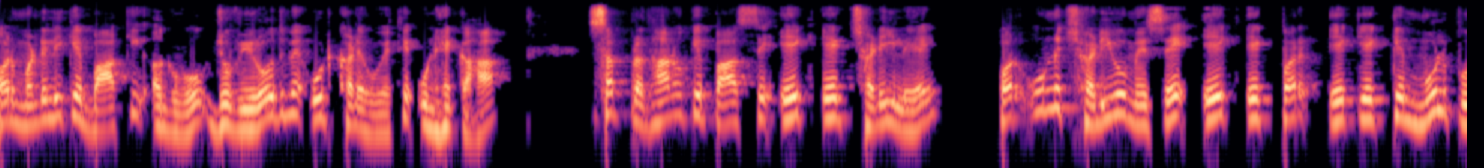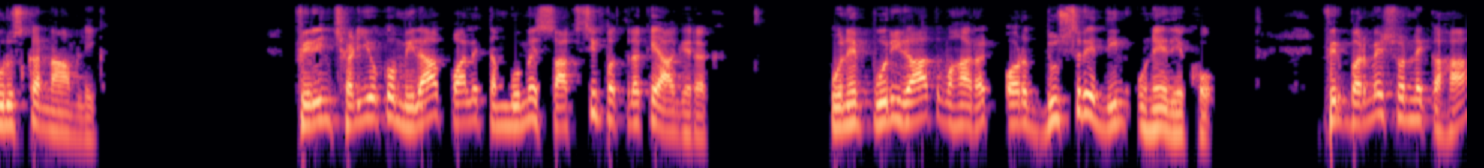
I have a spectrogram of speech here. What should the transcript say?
और मंडली के बाकी अगवो जो विरोध में उठ खड़े हुए थे, उन्हें कहा, सब प्रधानों के पास से एक एक छड़ी ले और उन छड़ियों में से एक एक पर एक एक के मूल पुरुष का नाम लिख। फिर इन छड़ियों को मिलाप वाले तंबू में साक्षी पत्र के आगे रख। उन्हें पूरी रात वहाँ रख और दूसरे दिन उन्हें देखो। फिर परमेश्वर ने कहा,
